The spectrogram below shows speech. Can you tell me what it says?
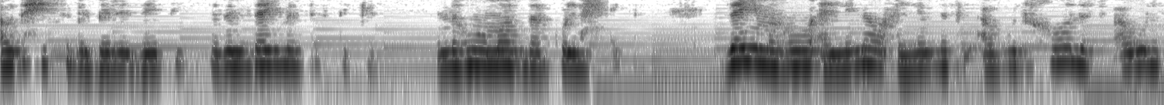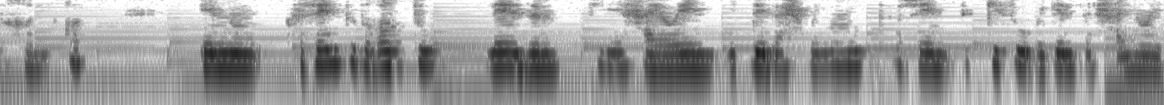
أو تحس بالبر الذاتي لازم دايما تفتكر إن هو مصدر كل حاجة. زي ما هو قال لنا وعلمنا في الأول خالص في أول الخليقة إنه عشان تتغطوا لازم في حيوان يتذبح ويموت عشان تكسوا بجلد الحيوان.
